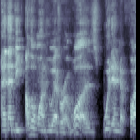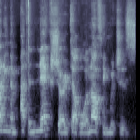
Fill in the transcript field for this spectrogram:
And then the other one, whoever it was, would end up fighting them at the next show, Double or Nothing, which is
